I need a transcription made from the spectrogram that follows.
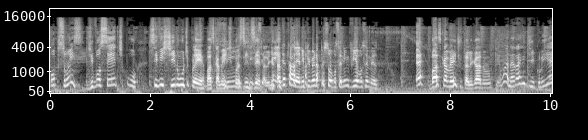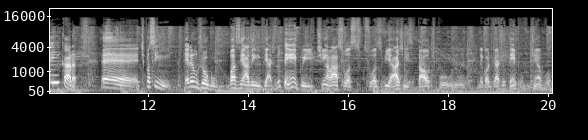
opções de você, tipo, se vestir no multiplayer, basicamente, Sim, por assim sim, dizer, sim. tá E ligado? detalhe, era em primeira pessoa, você nem via você mesmo. É, basicamente, tá ligado? Porque, mano, era ridículo. E aí, cara, é. Tipo assim, era um jogo baseado em viagem do tempo e tinha lá suas, suas viagens e tal, tipo, no negócio de viagem do tempo. Tinha, vo-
